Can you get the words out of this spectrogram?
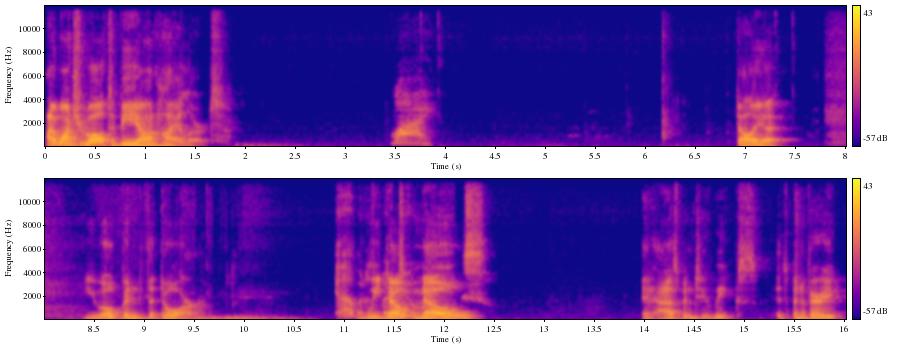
I want you all to be on high alert. Why? Dahlia, you opened the door. Yeah, but We don't know- weeks. It has been two weeks. It's been a very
